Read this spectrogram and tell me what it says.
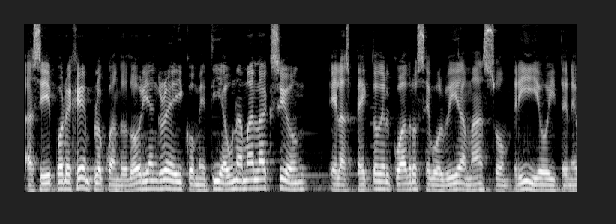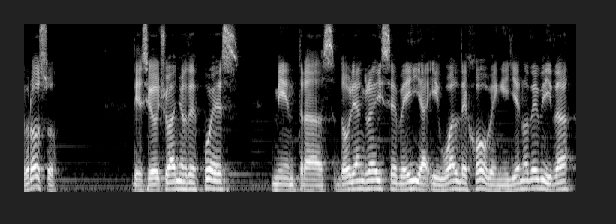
Así, por ejemplo, cuando Dorian Gray cometía una mala acción, el aspecto del cuadro se volvía más sombrío y tenebroso. Dieciocho años después, mientras Dorian Gray se veía igual de joven y lleno de vida,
